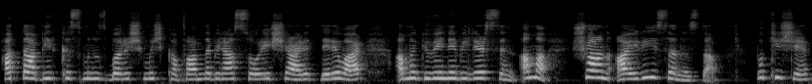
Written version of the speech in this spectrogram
Hatta bir kısmınız barışmış, kafanda biraz soru işaretleri var ama güvenebilirsin. Ama şu an ayrıysanız da bu kişi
